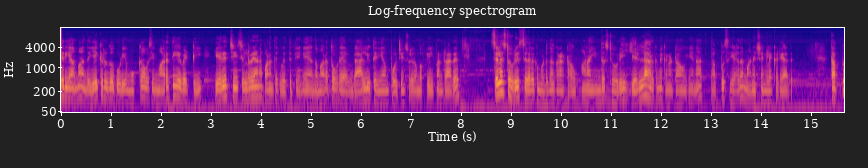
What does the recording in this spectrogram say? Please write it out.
தெரியாமல் அந்த ஏக்கர் இருக்கக்கூடிய முக்காவாசி மரத்தையே வெட்டி எரிச்சு சில்லறையான பணத்துக்கு விற்றுட்டேனே அந்த மரத்தோட வேல்யூ தெரியாமல் போச்சுன்னு சொல்லி ரொம்ப ஃபீல் பண்ணுறாரு சில ஸ்டோரிஸ் சிலருக்கு மட்டும்தான் கனெக்ட் ஆகும். ஆனால் இந்த ஸ்டோரி எல்லாருக்குமே கனெக்ட் ஆகும். ஏன்னா தப்பு செய்யாத மனுஷங்களே கிடையாது. தப்பு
